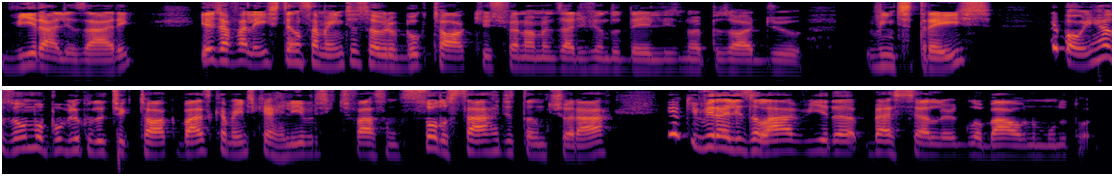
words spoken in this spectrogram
viralizarem. E eu já falei extensamente sobre o BookTalk e os fenômenos advindo deles no episódio 23. E bom, em resumo, o público do TikTok basicamente quer livros que te façam soluçar de tanto chorar, e o que viraliza lá vira best-seller global no mundo todo.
